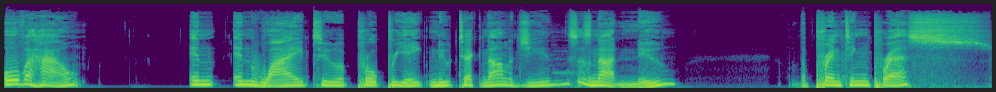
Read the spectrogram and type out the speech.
over how and and why to appropriate new technology, this is not new. The printing press,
